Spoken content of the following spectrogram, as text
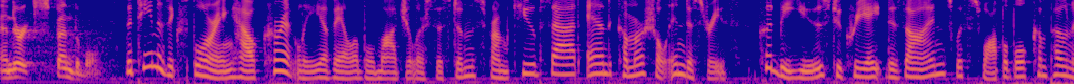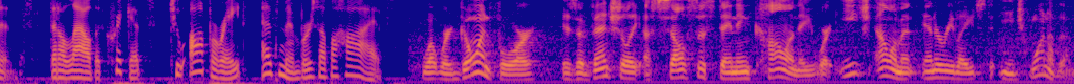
and they're expendable. The team is exploring how currently available modular systems from CubeSat and commercial industries could be used to create designs with swappable components that allow the crickets to operate as members of a hive. What we're going for is eventually a self sustaining colony where each element interrelates to each one of them.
